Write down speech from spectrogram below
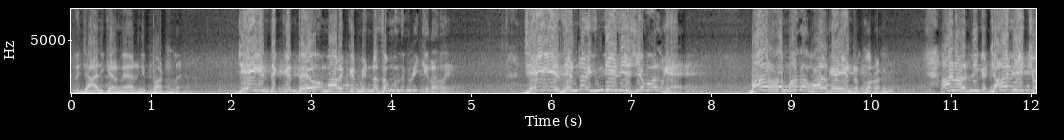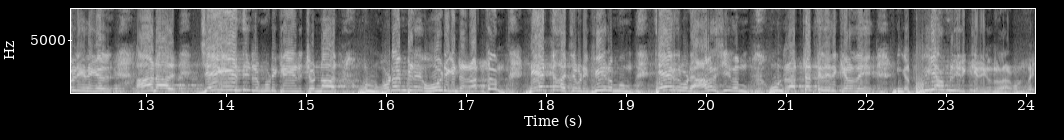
இந்த ஜாதிக்காரங்க யாரும் நிப்பாட்டலை. ஜெயஹிந்துக்கும் தேவமாருக்கும் என்ன சம்பந்தம் இருக்கிறது? ஜெயஹிந்த் என்றால் இந்திய தேசிய வாழ்க பாரத மாதா வாழ்க என்று குரல் ஆனால் நீங்கள் ஜாதியை சொல்கிறீர்கள் ஆனால் ஜெயந்த் என்று முடிக்கிறீர்கள் என்று சொன்னால் உன் உடம்பிலே ஓடுகின்ற ரத்தம் நேதாஜியுடைய வீரமும் தேவருடைய அரசியலும் உன் ரத்தத்தில் இருக்கிறது. நீங்கள் புரியாமல் இருக்கிறீர்கள் உண்மை.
